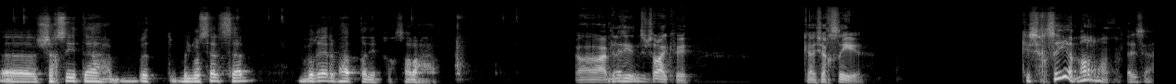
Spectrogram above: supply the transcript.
آه، شخصيته بت- بالمسلسل بغير بهالطريقه صراحة آه عبد العزيز إنت إيش رأيك فيه؟ كشخصية كشخصية مرة ممتازة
